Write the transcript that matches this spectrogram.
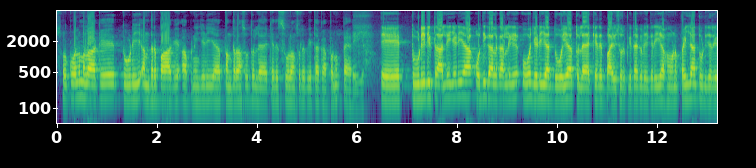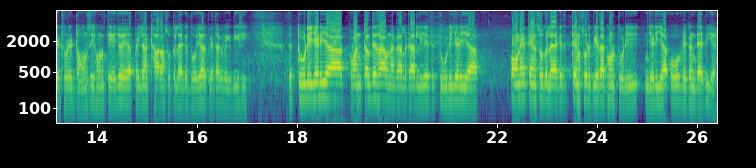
ਸੋ ਕੁੱਲ ਮਿਲਾ ਕੇ ਤੂੜੀ ਅੰਦਰ ਪਾ ਕੇ ਆਪਣੀ ਜਿਹੜੀ ਆ 1500 ਤੋਂ ਲੈ ਕੇ ਤੇ 1600 ਰੁਪਏ ਤੱਕ ਆਪਾਂ ਨੂੰ ਪੈ ਰਹੀ ਆ। ਤੇ ਤੂੜੀ ਦੀ ਟਰਾਲੀ ਜਿਹੜੀ ਆ ਉਹਦੀ ਗੱਲ ਕਰ ਲਈਏ ਉਹ ਜਿਹੜੀ ਆ 2000 ਤੋਂ ਲੈ ਕੇ ਤੇ 2200 ਰੁਪਏ ਤੱਕ ਵਿਕ ਰਹੀ ਆ। ਹੁਣ ਪਹਿਲਾਂ ਤੂੜੀ ਦੇ ਰੇਟ ਥੋੜੇ ਡਾਊਨ ਸੀ ਹੁਣ ਤੇਜ਼ ਹੋਏ ਆ। ਪਹਿਲਾਂ 1800 ਤੋਂ ਲੈ ਕੇ 2000 ਰੁਪਏ ਤੱਕ ਵਿਕਦੀ ਸੀ। ਤੇ ਤੂੜੀ ਜਿਹੜੀ ਆ ਕੁਆਂਟਲ ਦੇ ਹਿਸਾਬ ਨਾਲ ਗੱਲ ਕਰ ਲਈਏ ਤੇ ਤੂੜੀ ਜਿਹੜੀ ਆ ਪੌਣੇ 300 ਤੋਂ ਲੈ ਕੇ ਤੇ 300 ਰੁਪਏ ਤੱਕ ਹੁਣ ਤੂੜੀ ਜਿਹੜੀ ਆ ਉਹ ਵਿਕਣ ਡੈ ਪਈ ਆ।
